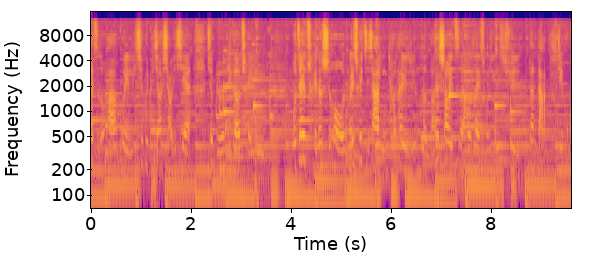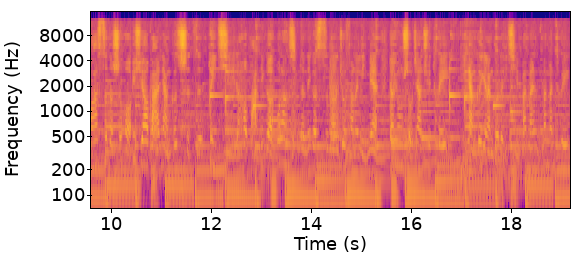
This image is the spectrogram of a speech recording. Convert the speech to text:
孩子的话，会力气会比较小一些，就比如那个锤银。我在锤的时候，我没锤几下银条，它已经冷了。再烧一次，然后再重新去锻打。挤花丝的时候，必须要把两个尺子对齐，然后把那个波浪形的那个丝呢，就放在里面，要用手这样去推，一两个一两个的一起慢慢慢慢推。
